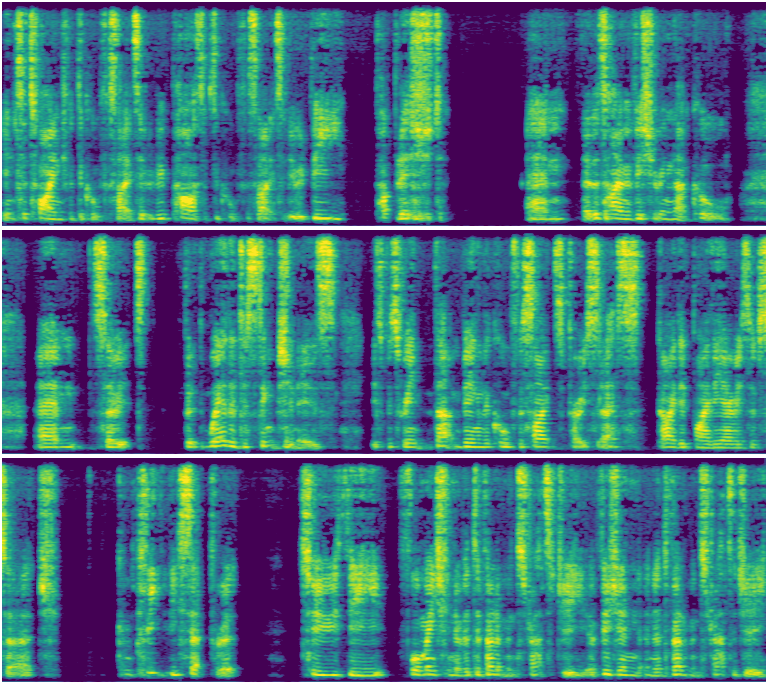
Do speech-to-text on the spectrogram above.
intertwined with the call for sites. It would be part of the call for sites. It would be published um, at the time of issuing that call. Um, so it's but where the distinction is is between that being the call for sites process guided by the areas of search, completely separate to the formation of a development strategy, a vision and a development strategy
